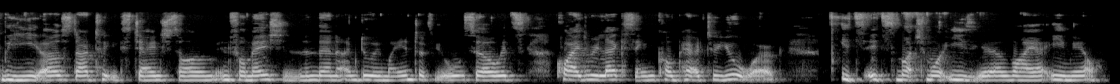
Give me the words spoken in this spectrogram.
we uh, start to exchange some information, and then I'm doing my interview. So it's quite relaxing compared to your work. It's it's much more easier via email.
